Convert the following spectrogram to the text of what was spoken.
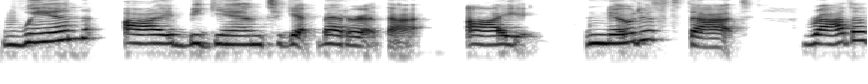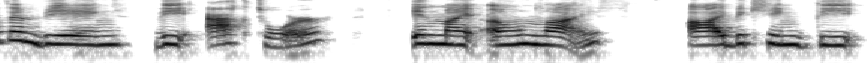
when I began to get better at that, I noticed that rather than being the actor in my own life, I became the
